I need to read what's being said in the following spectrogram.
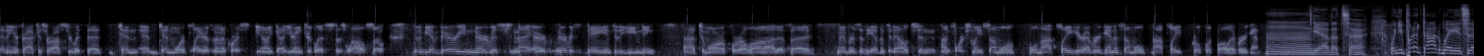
setting your practice roster with uh, 10, um, 10 more players, and then of course, you know, you got your injured lists as well. So going to be a very nervous night or nervous day into the evening uh, tomorrow for a lot of uh, members of the Edmonton Elks, and unfortunately, some will will not play here ever again, and some will not play pro football ever again. Mm, yeah, that's uh, when you put it that way, it's a,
